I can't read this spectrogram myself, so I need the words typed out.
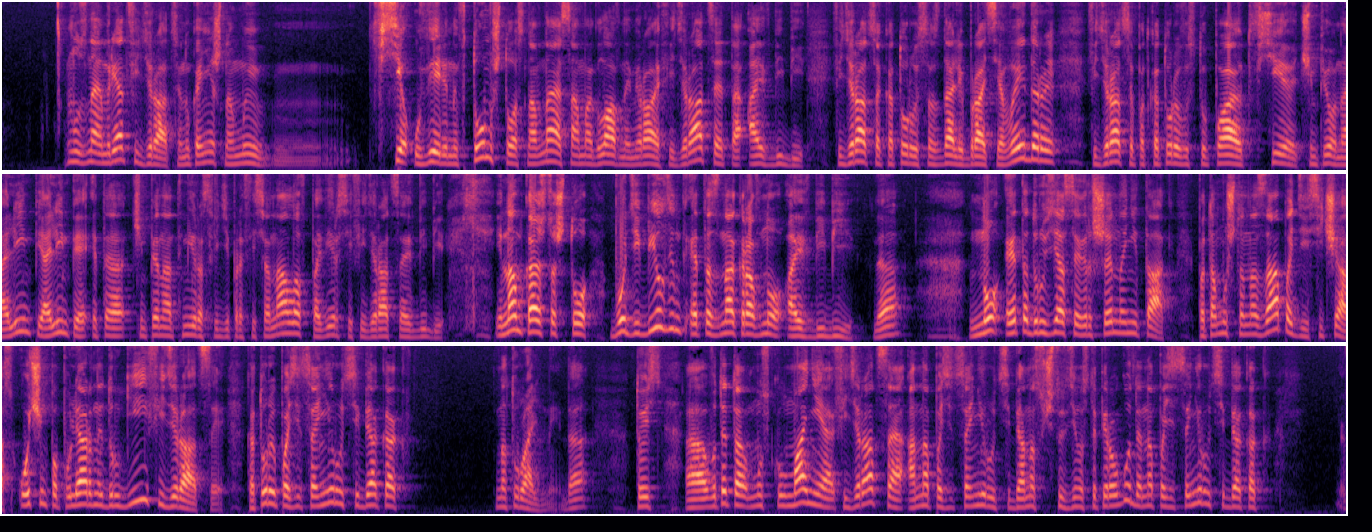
ну, знаем ряд федераций. Ну, конечно, мы все уверены в том, что основная, самая главная мировая федерация это IFBB. Федерация, которую создали братья Вейдеры, федерация, под которой выступают все чемпионы Олимпии. Олимпия это чемпионат мира среди профессионалов по версии федерации IFBB. И нам кажется, что бодибилдинг это знак равно IFBB. Да? Но это, друзья, совершенно не так. Потому что на Западе сейчас очень популярны другие федерации, которые позиционируют себя как натуральные. Да? То есть э, вот эта мускулмания федерация, она позиционирует себя, она существует с 91 года, она позиционирует себя как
